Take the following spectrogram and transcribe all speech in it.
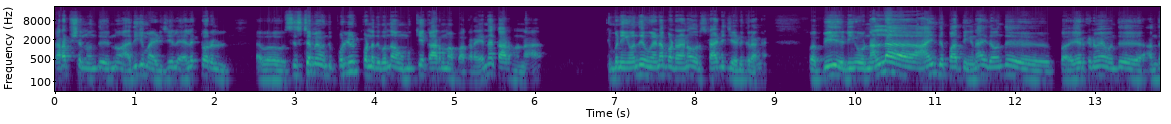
கரப்ஷன் வந்து இன்னும் அதிகமாயிடுச்சு. இல்ல எலக்ட்ரல் சிஸ்டமே வந்து பொல்யூட் பண்ணதுக்கு வந்து அவங்க முக்கிய காரணமா பாக்குறாங்க. என்ன காரணம்னா இப்போ நீங்க வந்து இவங்க என்ன பண்றாங்கன்னா ஒரு ஸ்ட்ராட்டஜி எடுக்கிறாங்க. இப்போ பி நீங்க ஒரு நல்ல ஆய்ந்து பார்த்தீங்கன்னா இதை வந்து இப்போ ஏற்கனவே வந்து அந்த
